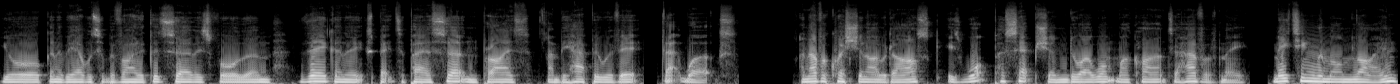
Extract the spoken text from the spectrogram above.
You're going to be able to provide a good service for them. They're going to expect to pay a certain price and be happy with it. That works. Another question I would ask is what perception do I want my client to have of me? Meeting them online,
